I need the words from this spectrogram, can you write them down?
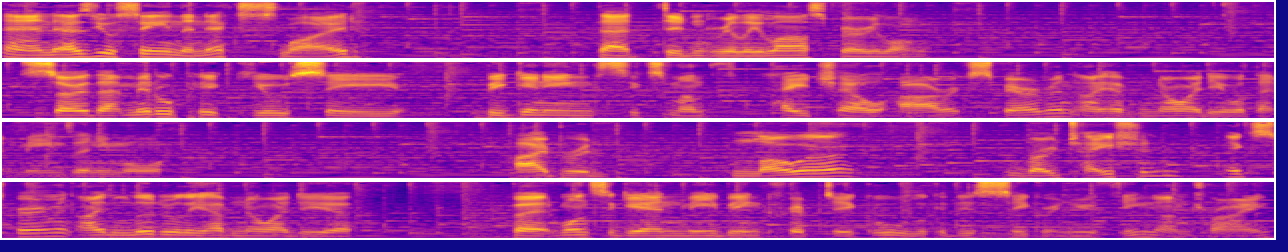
And as you'll see in the next slide, that didn't really last very long. So that middle pick you'll see beginning six month HLR experiment. I have no idea what that means anymore. Hybrid lower rotation experiment? I literally have no idea. But once again, me being cryptic, oh, look at this secret new thing I'm trying.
